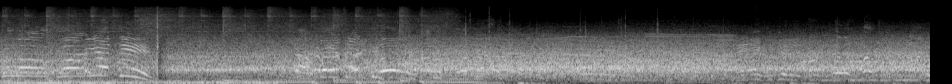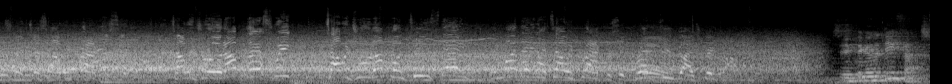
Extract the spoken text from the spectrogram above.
Come on, boy. We drew it up last week. That's how we drew it up on Tuesday. And Monday, that's how we practice it. Guys. Great job. Same thing on the defense.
